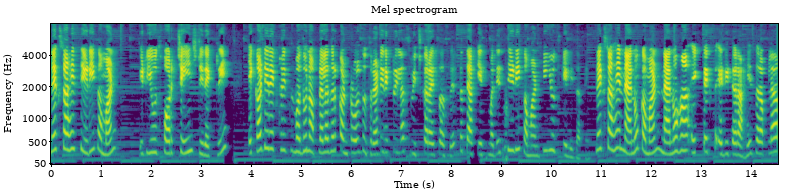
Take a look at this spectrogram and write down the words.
नेक्स्ट आहे C D command it use for change directory एका डिरेक्टरीमधून आपल्याला जर कंट्रोल दुसऱ्या डिरेक्टरीला स्विच करायचं असेल तर त्या केसमध्ये सी डी कमांड ही यूज केली जाते. नेक्स्ट आहे नॅनो कमांड नॅनो हा एक टेक्स्ट एडिटर आहे. जर आपल्या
